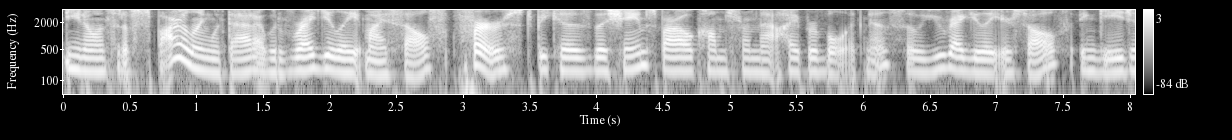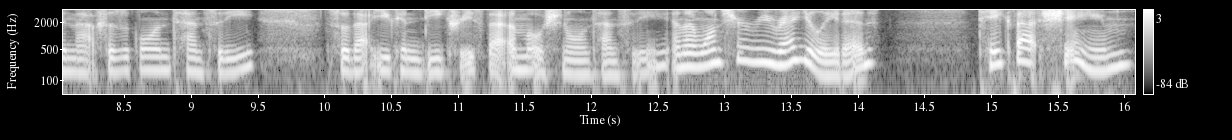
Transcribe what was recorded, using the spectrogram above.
you know, instead of spiraling with that, I would regulate myself first because the shame spiral comes from that hyperbolicness. So you regulate yourself, engage in that physical intensity so that you can decrease that emotional intensity. And then once you're re regulated, take that shame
